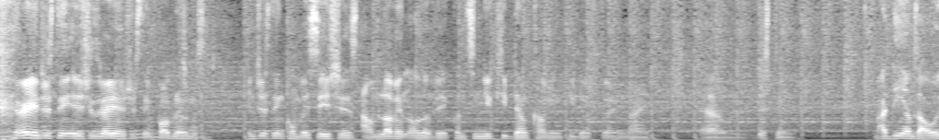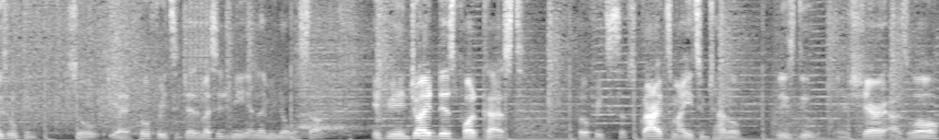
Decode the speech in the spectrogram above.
very interesting issues, very interesting problems interesting conversations. I'm loving all of it. Continue, keep them coming, keep them flowing in Um, this thing, my DMs are always open. So yeah, feel free to just message me and let me know what's up. If you enjoyed this podcast, feel free to subscribe to my YouTube channel. Please do and share it as well.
